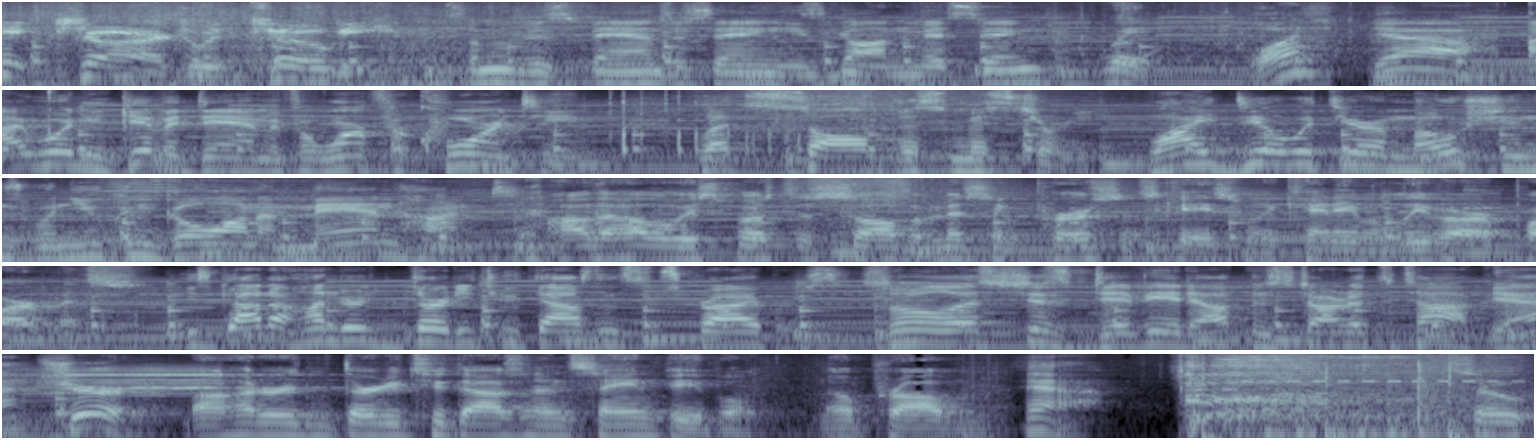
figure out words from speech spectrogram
Take charge with Toby. Some of his fans are saying he's gone missing. Wait, what? Yeah, I wouldn't give a damn if it weren't for quarantine. Let's solve this mystery. Why deal with your emotions when you can go on a manhunt? How the hell are we supposed to solve a missing persons case when we can't even leave our apartments? He's got 132,000 subscribers. So let's just divvy it up and start at the top, yeah? Sure, 132,000 insane people. No problem. Yeah. So,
